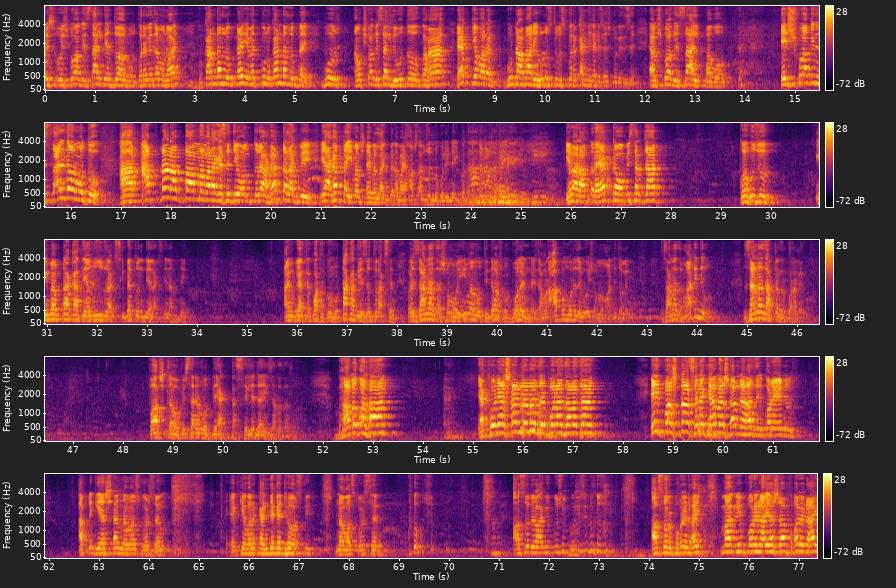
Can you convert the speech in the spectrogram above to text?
ওই ওই চাল দিয়ে দোয়া করালে যেমন হয়, কান্দার লোক নাই, এবার কোনো কান্দার লোক নাই। বুঝ, আমাকে সোয়াকে চাল দিব তো হ্যাঁ একেবারে গোটা বাড়ি হুলুস তুলুস করে কান্দে কান্দে শেষ করে দিছে। এখন সোয়াকে চাল পাবো। এই সোয়াকে যে চাল দেওয়ার মতো, আর আপনার আব্বা আম্মা মারা গেছে, যে অন্তরে আঘাতটা লাগবে, এই আঘাতটা ইমাম সাহেবের লাগবে না ভাই, হাসার জন্য বলি নাই কথা? এবার আপনারা একটা অফিসার যান ক হুজুর ইমাম টাকা দিয়ে হুজুর রাখছি, বেতন দিয়ে রাখছেন আপনি আমি একটা কথা কমু, টাকা দিয়েছে তো রাখছেন। ওই জানাজার সময়, ইমামতি নেওয়ার সময় বলেন নাই যে, আমার আব্বা মরে যাবে, ওই সময় মাটি দলে জানাজা, মাটি দেব? জানাজা আপনাকে করা লাগবে। পাঁচটা অফিসারের মধ্যে একটা ছেলে দেয় জানাজা দেওয়া। ভালো কথা! এখন আসার নামাজের পড়া জানাজা এই পাঁচটা ছেলেকে আমার সামনে হাজির করেন। আপনি কি আসার নামাজ পড়ছেন? একেবারে কান্দে কান্দে অস্থির নামাজ পড়ছেন। আসরের আগে গোসল করেছিল আসর পরে নাই মাগরিব পরে নাই আশা পরে নাই।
